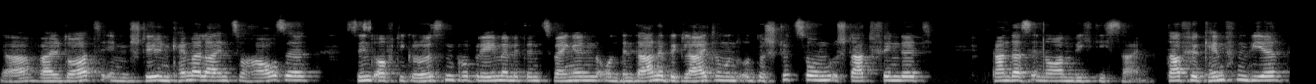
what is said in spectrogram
Ja, weil dort im stillen Kämmerlein zu Hause sind oft die größten Probleme mit den Zwängen. Und wenn da eine Begleitung und Unterstützung stattfindet, kann das enorm wichtig sein. Dafür kämpfen wir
